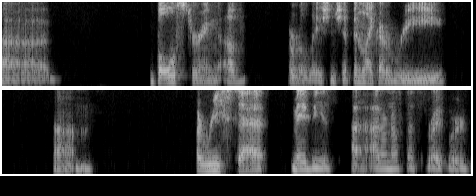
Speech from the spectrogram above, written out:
uh, bolstering of a relationship and like a re um, a reset maybe is I, I don't know if that's the right word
